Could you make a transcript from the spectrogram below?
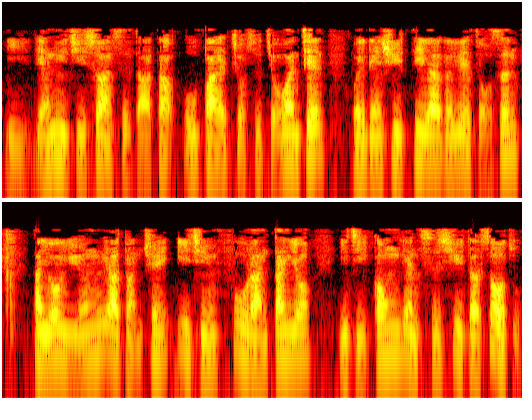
以年率计算是达到五百九十九万间，为连续第二个月走升。那由于原料短缺、疫情复燃担忧以及供应链持续的受阻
